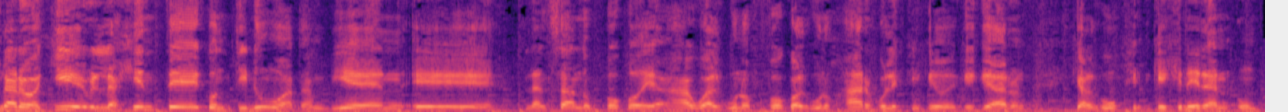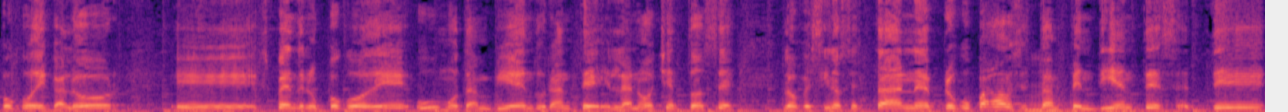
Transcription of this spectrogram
Claro, aquí la gente continúa también eh, lanzando un poco de agua, algunos focos, algunos árboles que, quedaron, que, algún, que generan un poco de calor, eh, expenden un poco de humo también durante la noche, entonces los vecinos están eh, preocupados, están mm. pendientes de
